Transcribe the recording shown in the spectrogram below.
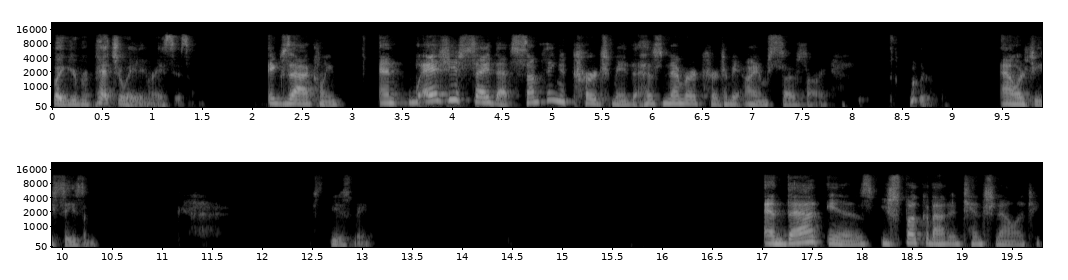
but you're perpetuating racism. Exactly. And as you say that, something occurred to me that has never occurred to me. I am so sorry. Allergy season. Excuse me. And that is, you spoke about intentionality.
